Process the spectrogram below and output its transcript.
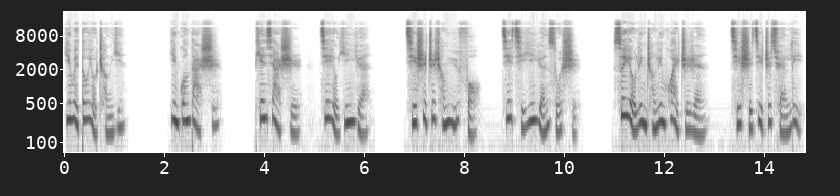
因为都有成因。印光大师，天下事皆有因缘，其事之成与否，皆其因缘所使。虽有令成令坏之人，其实际之权利，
